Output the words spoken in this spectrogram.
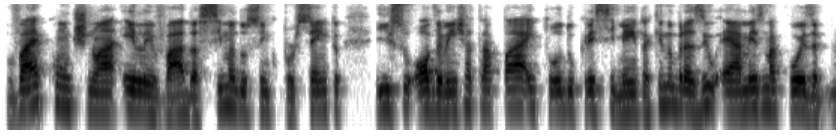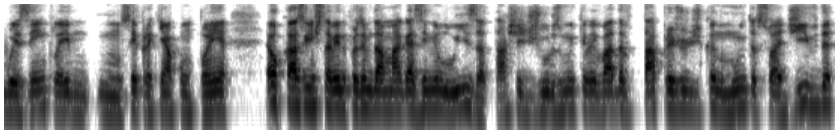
vai continuar elevado acima dos 5%, e isso obviamente atrapalha todo o crescimento. Aqui no Brasil é a mesma coisa. O exemplo aí, não sei para quem acompanha, é o caso que a gente está vendo, por exemplo, da Magazine Luiza, a taxa de juros muito elevada está prejudicando muito a sua dívida.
